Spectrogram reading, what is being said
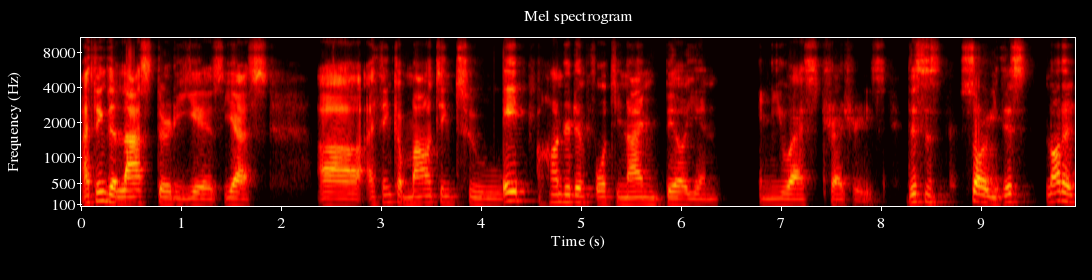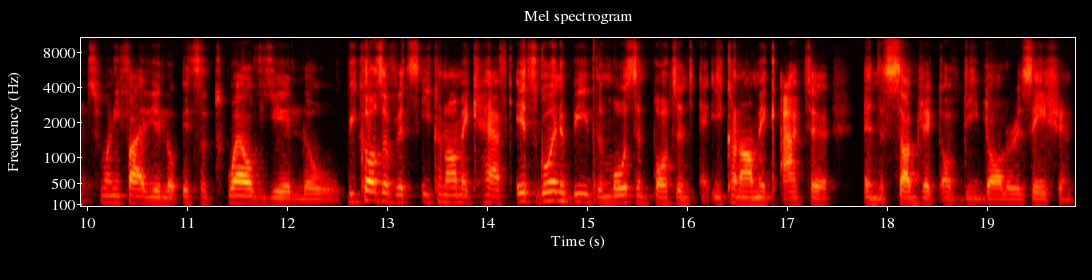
I think the last 30 years, yes. Uh, I think amounting to 849 billion in US treasuries. This is, sorry, this not a 25 year low, it's a 12 year low. Because of its economic heft, it's going to be the most important economic actor in the subject of de dollarization.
